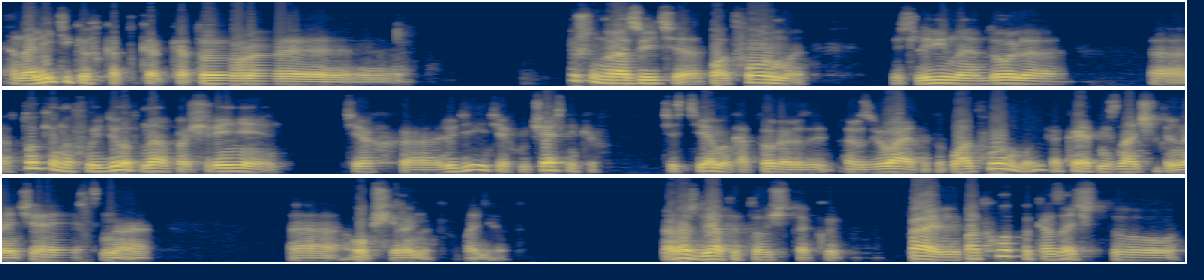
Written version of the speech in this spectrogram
аналитиков, которые на развитие платформы, то есть львиная доля э, токенов уйдет на поощрение тех э, людей, тех участников системы, которые развивают эту платформу, и какая-то незначительная часть на общий рынок попадет. На наш взгляд, это очень такой правильный подход, показать, что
